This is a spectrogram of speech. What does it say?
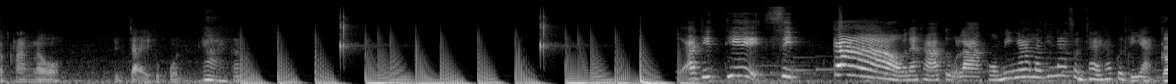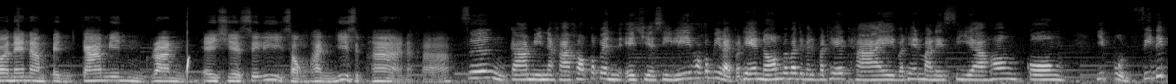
สักครั้งแล้วติดใจทุกคน ค่ะก็อาทิตย์ที่ 19นะคะ ตุลาคมมีงานอะไรที่น่าสนใจคะคุณติยันก็แนะนำเป็น Garmin Run Asia Series 2025 นะครับ ซึ่งการมินนะคะเขาก็เป็นเอเชียซีรีส์เขาก็มีหลายประเทศเนาะไม่ว่าจะเป็นประเทศไทย ประเทศมาเลเซียฮ่องกง ญี่ปุ่น ฟิลิป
